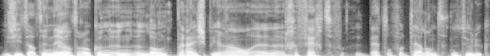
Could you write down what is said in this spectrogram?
Je ziet dat in Nederland er ook een, een, een loonprijsspiraal en een gevecht, battle for talent natuurlijk.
